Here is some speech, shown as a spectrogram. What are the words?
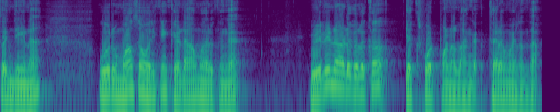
செஞ்சிங்கன்னா ஒரு மாதம் வரைக்கும் கெடாமல் இருக்குங்க. வெளிநாடுகளுக்கும் எக்ஸ்போர்ட் பண்ணலாங்க. திறமை இருந்தால்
